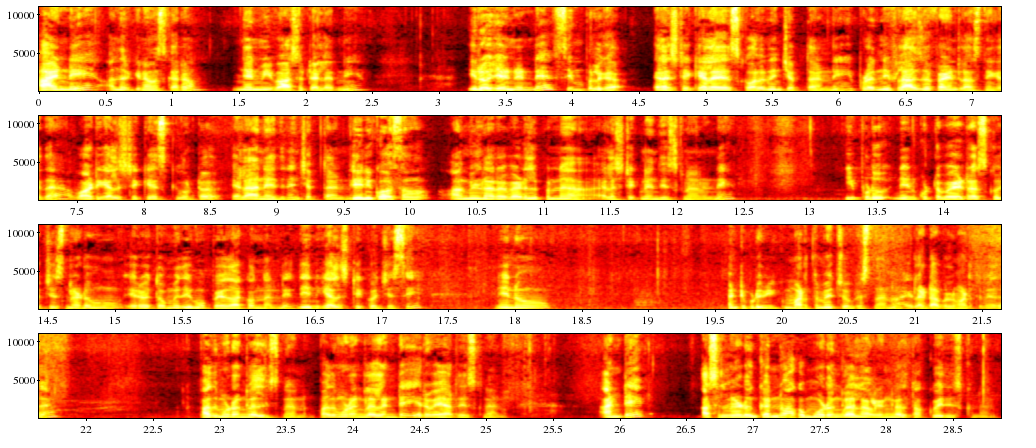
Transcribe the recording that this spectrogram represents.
హాయ్ అండి అందరికీ నమస్కారం. నేను మీ వాసు టైలర్ని. ఈరోజు ఏంటంటే సింపుల్గా ఎలాస్టిక్ ఎలా వేసుకోవాలో నేను చెప్తాను ఇప్పుడు అన్ని ప్లాజో ప్యాంట్లు వస్తున్నాయి కదా వాటికి ఎలాస్టిక్ వేసుకుంటాం ఎలా అనేది నేను చెప్తాను దీనికోసం అంగుళన్నర వెడల్పున్న ఎలాస్టిక్ నేను తీసుకున్నానండి. ఇప్పుడు నేను కుట్టబోయే డ్రెస్కి వచ్చేసి నడుము ఇరవై తొమ్మిది ముప్పై దాకా ఉందండి. దీనికి ఎలాస్టిక్ వచ్చేసి నేను అంటే ఇప్పుడు మీకు మడత మీద చూపిస్తున్నాను ఇలా డబుల్ మడత మీద. పదమూడు అంగుళాలు తీసుకున్నాను. పదమూడు అంగుళాలు అంటే ఇరవై ఆరు తీసుకున్నాను. అంటే అసలు నడుము కన్నా ఒక మూడు అంగుళాలు నాలుగు అంగుళాలు తక్కువే తీసుకున్నాను.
